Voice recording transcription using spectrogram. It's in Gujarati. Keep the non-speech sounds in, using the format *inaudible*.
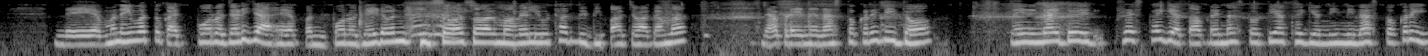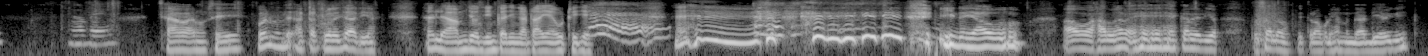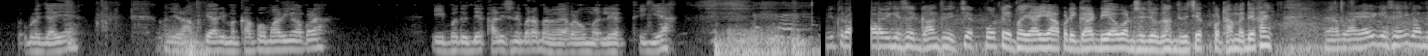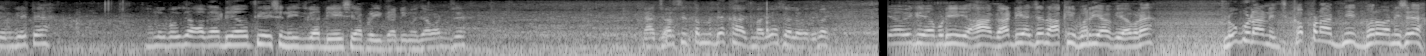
ને મને એમ હતું કે આજ પોરો જડી જાહે, પણ પોરો જડ્યો નહીં. સવાર સવારમાં વહેલી ઉઠાડી દીધી પાંચ વાગ્યામાં. ને આપણે એને નાસ્તો કરી દીધો. ને એની નાઈ ધોઈ ફ્રેશ થઈ ગયા તો આપણે નાસ્તો તૈયાર થઈ ગયો નીની નાસ્તો કરી. હવે જવાનું છે. બોલ બંધ આ ટકોરે જા રહી એટલે આમ જો ઝીંકા ઝીંકા ટાયા ઉઠી જાય. *laughs* એ નહીં આવું. આવો સારું હે કરી દો તો ચાલો મિત્રો આપણે હે ગાડી આવી ગઈ. તો આપણે જઈએ. હજી રામ પ્યારીમાં કાપો મારીએ આપણે. એ બધું દેખાડીશ ને બરાબર? હવે આપણે ઉંમર લેટ થઈ ગયા. મિત્રો આવી ગયા છે ગાંધી ચેકપોટે ભાઈ અહીંયા આપણી ગાડી આવવાની છે. જો ગાંધી ચેકપોટ સામે દેખાય. અને આપણે અહીંયા આવી ગયા છે ગાંધીનું ગેટે લગભગ આ ગાડી આવતી હશે ને એ જ ગાડી હશે આપણે એ ગાડીમાં જવાનું છે. આ જર્સી તમને દેખાય જ મારી ચાલો બધી, ભાઈ. આવી ગઈ, આપણી આ ગાડી છે ને, આખી ભરી આવી આપણે. લુગડાની જ, કપડાની જ ભરવાની છે.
